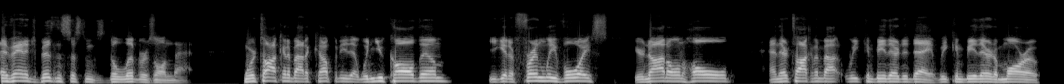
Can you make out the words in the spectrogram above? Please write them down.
Advantage Business Systems delivers on that. We're talking about a company that when you call them, you get a friendly voice. You're not on hold. And they're talking about we can be there today. We can be there tomorrow.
